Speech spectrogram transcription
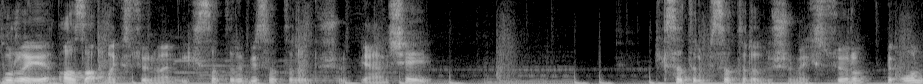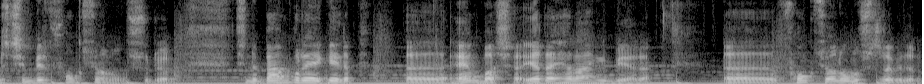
burayı azaltmak istiyorum. Yani iki satırı bir satıra düşür. Yani şey satır bir satıra düşürmek istiyorum ve onun için bir fonksiyon oluşturuyorum. Şimdi ben buraya gelip e, en başa ya da herhangi bir yere e, fonksiyon oluşturabilirim.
